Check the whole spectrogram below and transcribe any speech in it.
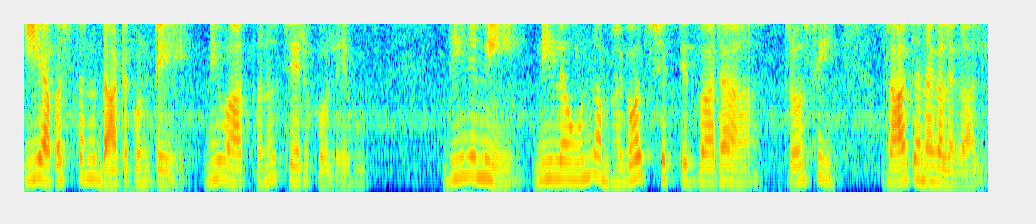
ఈ అవస్థను దాటకుంటే నీవు ఆత్మను చేరుకోలేవు. దీనిని నీలో ఉన్న భగవత్ శక్తి ద్వారా త్రోసి రాజనగలగాలి.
